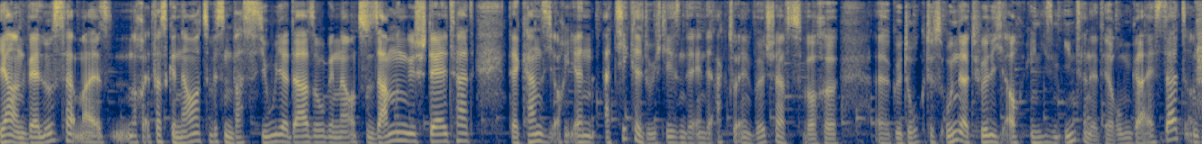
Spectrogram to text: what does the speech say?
Ja, und wer Lust hat, mal noch etwas genauer zu wissen, was Julia da so genau zusammengestellt hat, der kann sich auch ihren Artikel durchlesen, der in der aktuellen Wirtschaftswoche äh, gedruckt ist und natürlich auch in diesem Internet herumgeistert. Und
